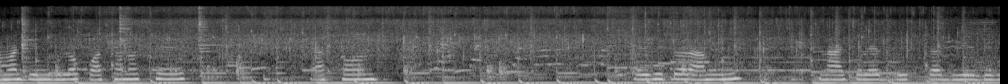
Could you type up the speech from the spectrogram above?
আমার ডিমগুলো কষানো শেষ। এখন এর ভিতর আমি নারকেলের দুধটা দিয়ে দিব।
